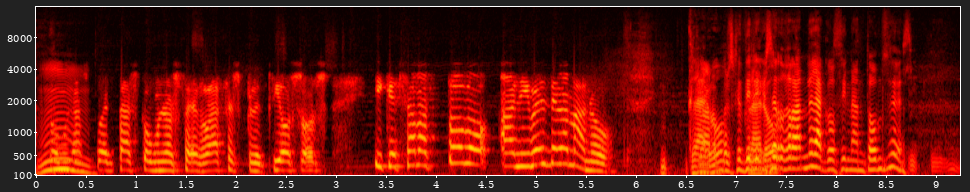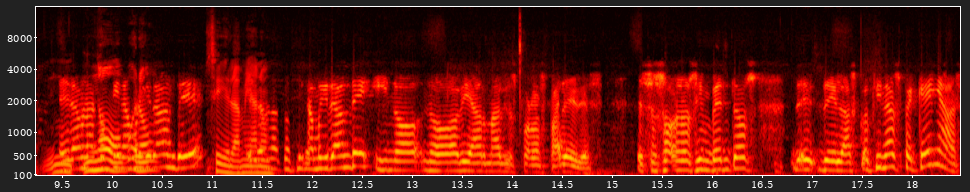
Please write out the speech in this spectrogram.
con Mm. unas puertas, con unos cerrajes preciosos, y que estaba todo a nivel de la mano. Claro, pues que tiene que claro. ser grande la cocina entonces. Era una No, cocina bueno, muy grande. Sí, la mía era no. una cocina muy grande y no, no había armarios por las paredes. Esos son los inventos de, de las cocinas pequeñas.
